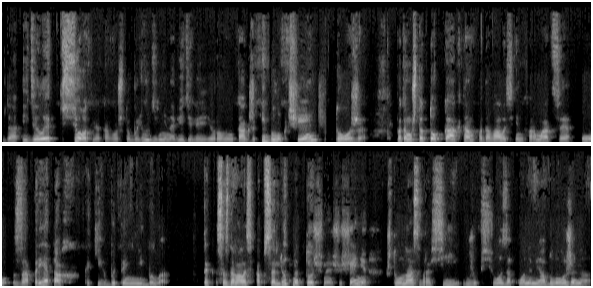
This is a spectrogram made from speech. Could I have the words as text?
да, и делает все для того, чтобы люди ненавидели ее ровно так же. И блокчейн тоже – Потому что то, как там подавалась информация о запретах, каких бы то ни было, так создавалось абсолютно точное ощущение, что у нас в России уже все законами обложено,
